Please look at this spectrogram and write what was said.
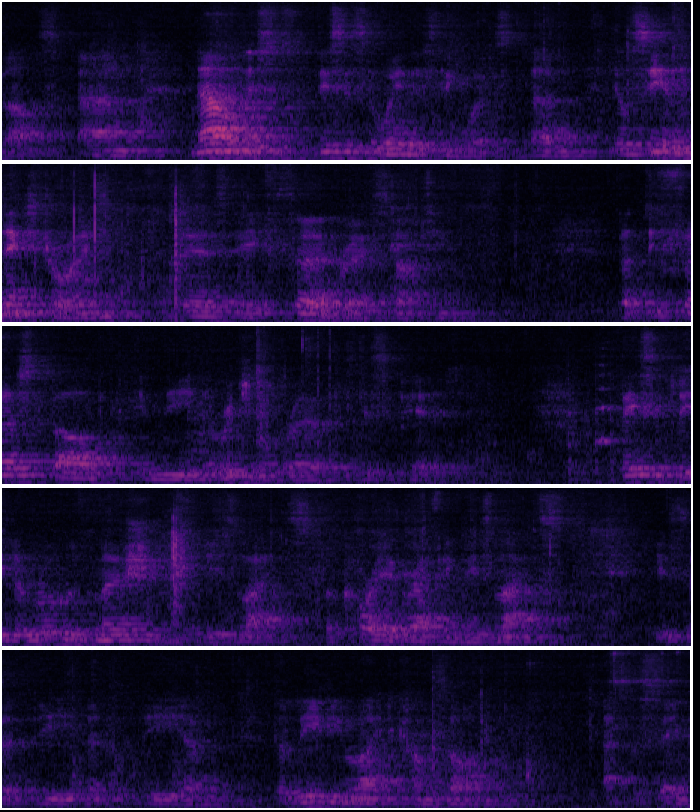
bars. Um, now this is, this is the way this thing works. Um, you'll see in the next drawing, there's a third row starting, but the first bulb in the original row has disappeared. Basically, the rule of motion for these lights, for choreographing these lights, is that the, the, um, the leading light comes on at the same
